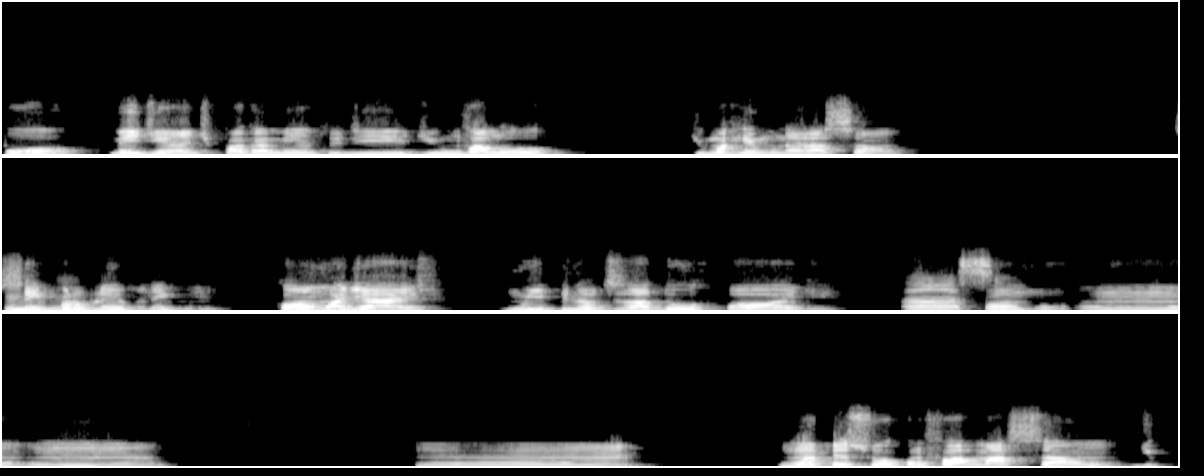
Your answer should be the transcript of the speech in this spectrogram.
por mediante pagamento de, de um valor, de uma remuneração, uhum. sem problema nenhum. Como, aliás, um hipnotizador pode, ah, como um, um, um, uma pessoa com formação, de,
